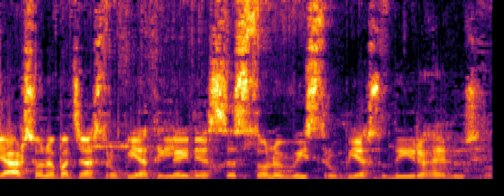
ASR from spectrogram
ચારસો ને પચાસ રૂપિયાથી લઈને છસો ને વીસ રૂપિયા સુધી રહેલું છે.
